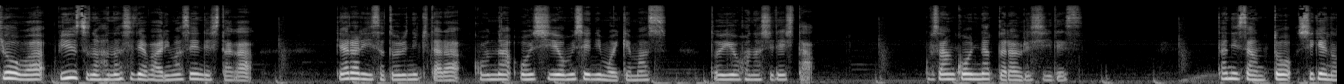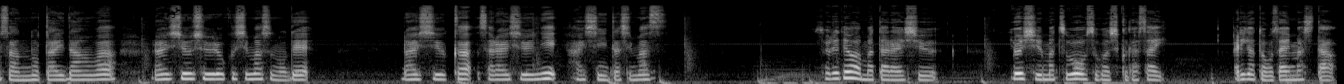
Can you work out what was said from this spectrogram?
今日は美術の話ではありませんでしたがギャラリー悟に来たらこんな美味しいお店にも行けますというお話でした。ご参考になったら嬉しいです。谷さんと重野さんの対談は来週収録しますので来週か再来週に配信いたします。それではまた来週、良い週末をお過ごしください。ありがとうございました。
